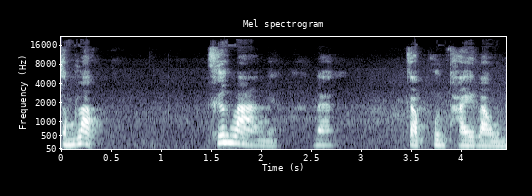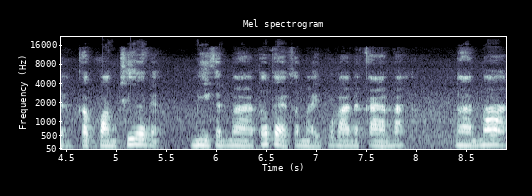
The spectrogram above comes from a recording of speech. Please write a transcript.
สำหรับเครื่องรางเนี่ยนะกับคนไทยเราเนี่ยกับความเชื่อเนี่ยมีกันมาตั้งแต่สมัยโบราณกาลละนานมาก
